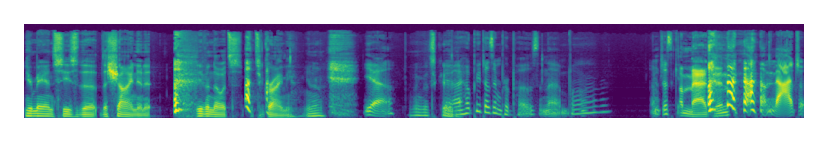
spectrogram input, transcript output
your man sees the the shine in it, even though it's it's grimy. You know, Yeah. I think that's good. yeah. I hope he doesn't propose in that bar. I'm just kidding. Imagine. Imagine.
